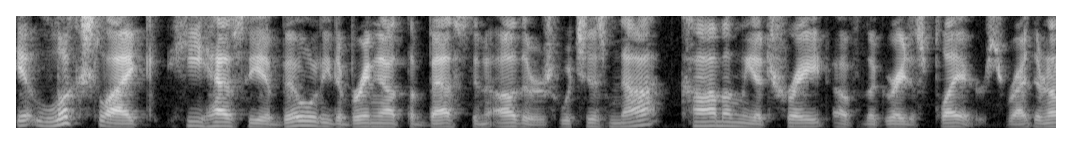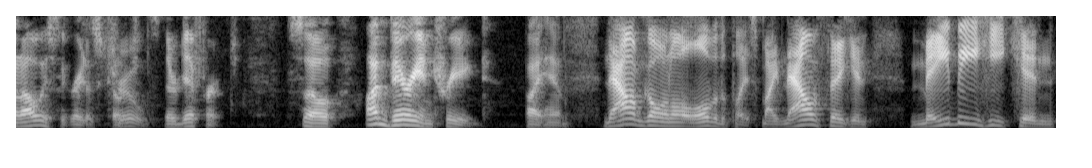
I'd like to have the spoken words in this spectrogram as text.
it looks like he has the ability to bring out the best in others, which is not commonly a trait of the greatest players, right? They're not always the greatest That's true. coaches. They're different. So I'm very intrigued by him. Now I'm going all over the place, Mike. Now I'm thinking maybe he can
